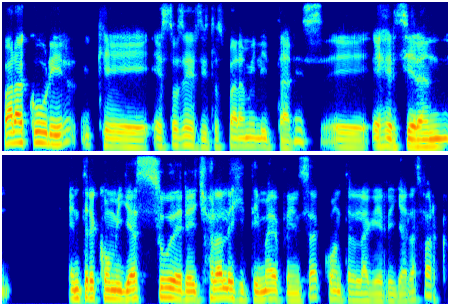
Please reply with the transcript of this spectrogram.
para cubrir que estos ejércitos paramilitares eh, ejercieran, entre comillas, su derecho a la legítima defensa contra la guerrilla de las FARC.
